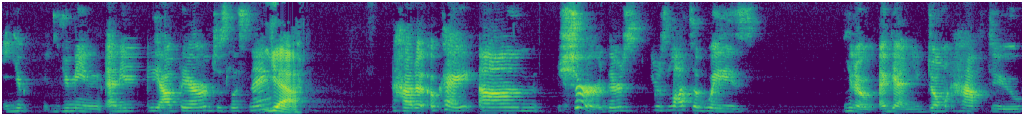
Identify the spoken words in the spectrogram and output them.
You, you mean anybody out there just listening? Yeah. How to, okay. Um, sure. There's, there's lots of ways, you know, again, you don't have to,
